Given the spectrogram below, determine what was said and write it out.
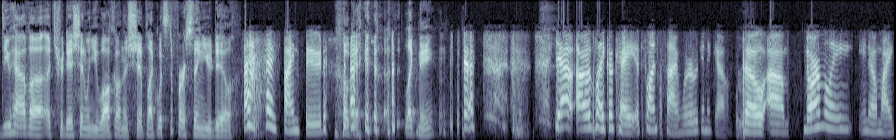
Do you have a, a tradition when you walk on the ship? Like, what's the first thing you do? I find food. okay, like me. Yeah. yeah, I was like, okay, it's lunchtime. Where are we going to go? So, um, normally, you know, my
